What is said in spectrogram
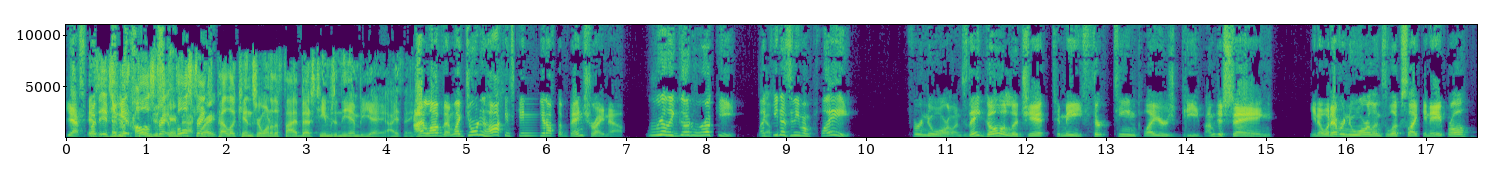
Yes, but If, if you get full McCollum strength, full back, strength right? Pelicans are one of the five best teams in the NBA. I think. I love them. Like Jordan Hawkins can get off the bench right now. Really good rookie. Like Yep. he doesn't even play for New Orleans. They go a legit to me 13 players deep. I'm just saying, you know, whatever New Orleans looks like in April,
